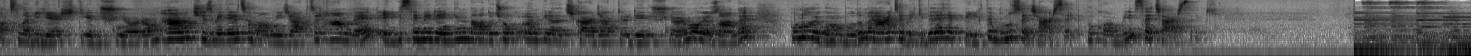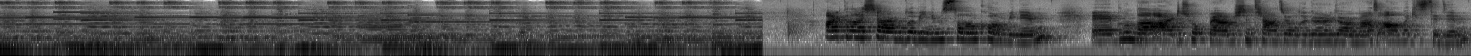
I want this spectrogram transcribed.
atılabilir diye düşünüyorum. Hem çizmeleri tamamlayacaktır hem de elbisemin rengini daha da çok ön plana çıkaracaktır diye düşünüyorum. O yüzden de bunu uygun buldum. Eğer tabii ki de hep birlikte bunu seçersek, bu kombini seçersek. Arkadaşlar bu da benim son kombinim. Ee, bunu da ayrıca çok beğenmiştim. Trendyol'da görür görmez almak istedim.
